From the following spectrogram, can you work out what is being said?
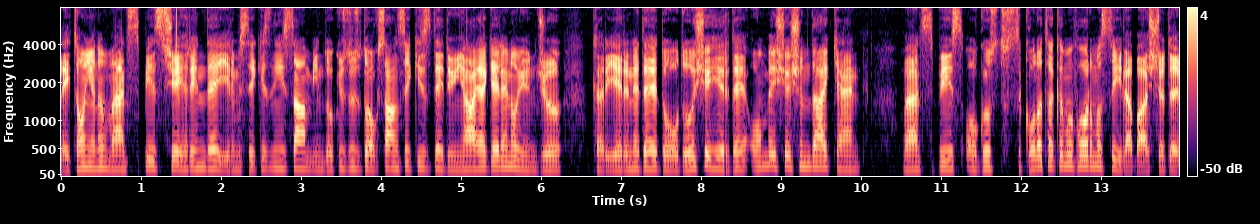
Letonya'nın Ventspils şehrinde 28 Nisan 1998'de dünyaya gelen oyuncu, kariyerine de doğduğu şehirde 15 yaşındayken Ventspils August Skola takımı formasıyla başladı.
